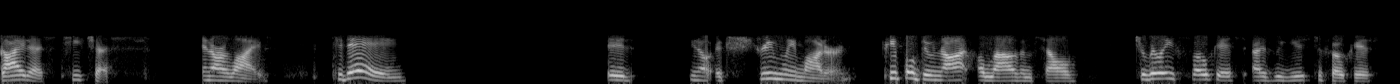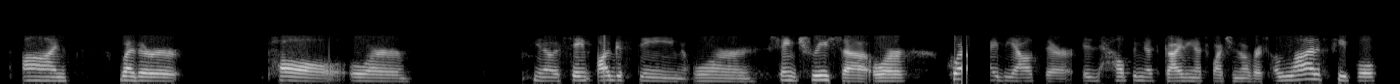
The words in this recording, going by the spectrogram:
guide us, teach us in our lives? Today is, you know, extremely modern. People do not allow themselves to really focus as we used to focus on whether Paul or you know Saint Augustine or Saint Teresa or may be out there is helping us, guiding us, watching over us. A lot of people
